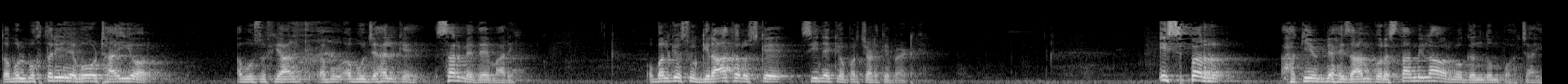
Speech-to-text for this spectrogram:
تو ابو البختری نے وہ اٹھائی اور ابو سفیان، ابو ابو جہل کے سر میں دے ماری۔ اور بلکہ اس کو گرا کر اس کے سینے کے اوپر چڑھ کے بیٹھ گئے۔ اس پر حکیم ابن حزام کو رستہ ملا اور وہ گندم پہنچائی۔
